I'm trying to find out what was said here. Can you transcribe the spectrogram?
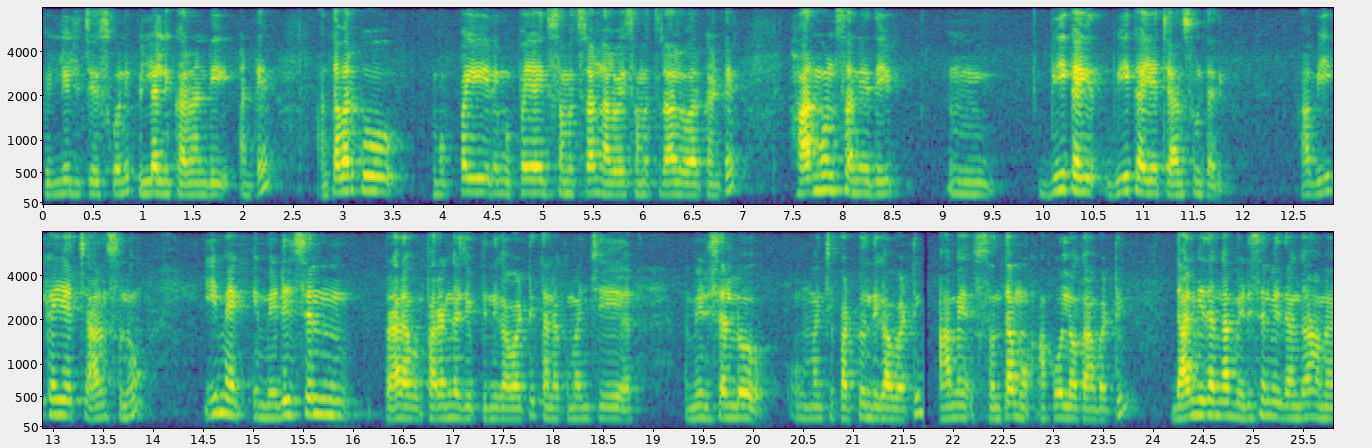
పెళ్ళిళ్ళు చేసుకొని పిల్లల్ని కనండి. అంటే అంతవరకు ముప్పై ముప్పై ఐదు సంవత్సరాలు నలభై సంవత్సరాల వరకు అంటే హార్మోన్స్ అనేది వీక్ అయ్యే వీక్ అయ్యే ఛాన్స్ ఉంటుంది. ఆ వీక్ అయ్యే ఛాన్స్ను ఈమె ఈ మెడిసిన్ ప- పరంగా చెప్పింది కాబట్టి తనకు మంచి మెడిసిన్లో మంచి పట్టు ఉంది కాబట్టి ఆమె సొంతము అపోలో కాబట్టి దాని విధంగా మెడిసిన్ విధంగా ఆమె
